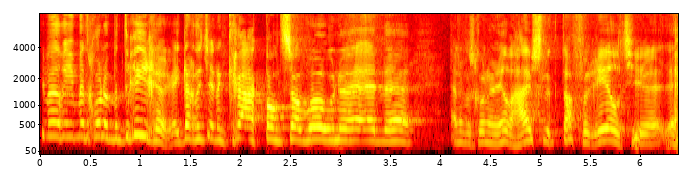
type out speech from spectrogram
Je bent, je bent gewoon een bedrieger. Ik dacht dat je in een kraakpand zou wonen. En, eh, en het was gewoon een heel huiselijk tafereeltje eh,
